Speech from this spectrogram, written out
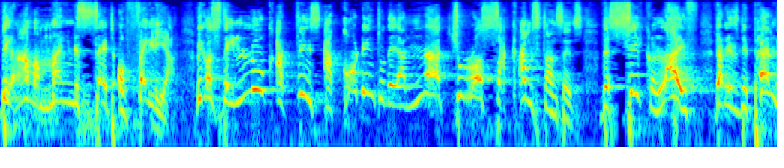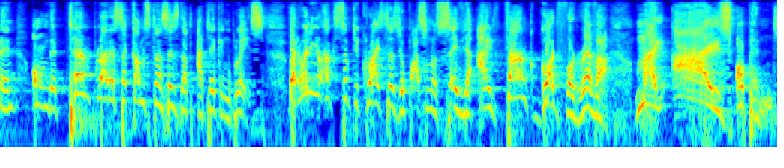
they have a mindset of failure because they look at things according to their natural circumstances. The sick life that is dependent on the temporary circumstances that are taking place. But when you accept Christ as your personal Savior, I thank God forever. My eyes opened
